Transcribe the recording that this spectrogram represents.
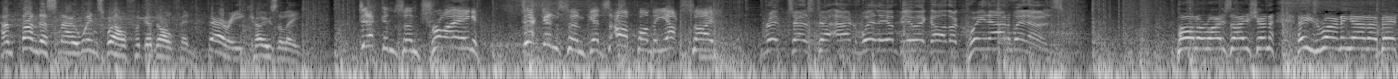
And Thunder Snow wins well for Godolphin, very cosily. Dickinson trying. Dickinson gets up on the outside. Ribchester and William Buick are the Queen Anne winners. Polarisation, he's running out of it,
